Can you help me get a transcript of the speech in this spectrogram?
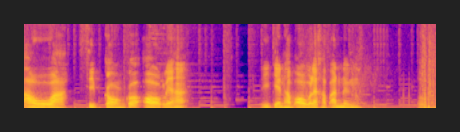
เอาว่ะสิบกล่องก็ออกเลยฮะ ดีเจนครับออกมาแล้วครับ อันหนึ่งโอ้โห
